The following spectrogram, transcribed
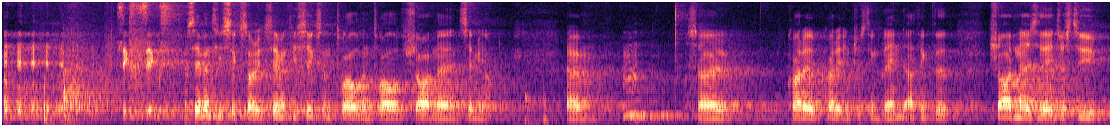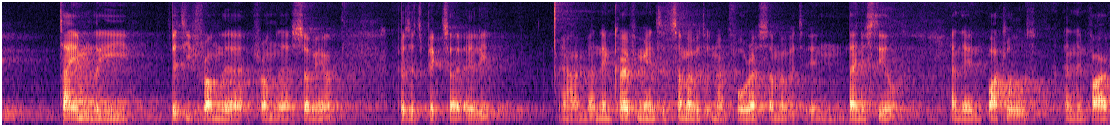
66? 76, sorry, 76 and 12 and 12 Chardonnay and Semillon. Um, so quite a quite an interesting blend. I think the Chardonnay is there just to tame the city from the from the Sauvignon because it's picked so early. Um, and then co-fermented, some of it in amphora, some of it in stainless steel, and then bottled, and then five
